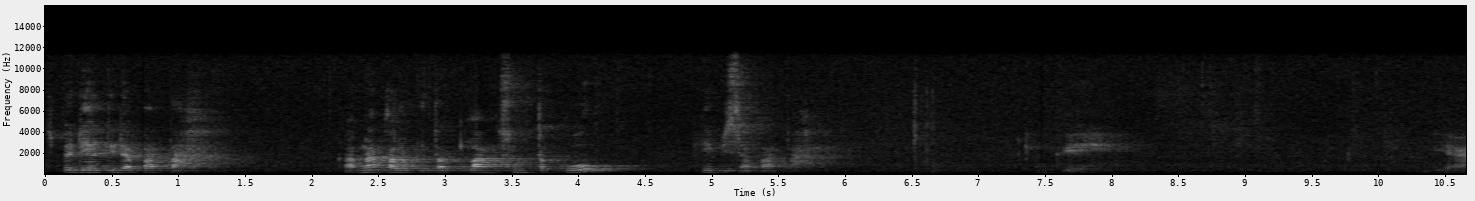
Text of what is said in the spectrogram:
supaya dia tidak patah. Karena kalau kita langsung tekuk, dia bisa patah. Oke. Ya.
